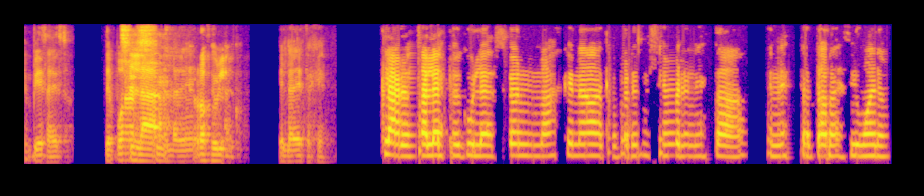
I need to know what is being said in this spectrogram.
empieza eso. Te ponen la, de rojo y blanco, en la DFG. Claro, está la especulación más que nada que aparece siempre en esta, en esta etapa, decir, bueno,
